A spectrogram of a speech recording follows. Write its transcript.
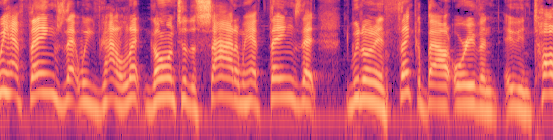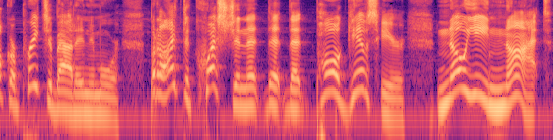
we have things that we've kind of let go to the side, and we have things that we don't even think about or even even talk or preach about anymore. But I like the question that that, that Paul gives here. Know ye not?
